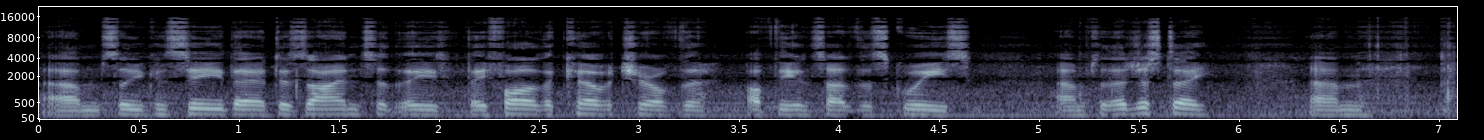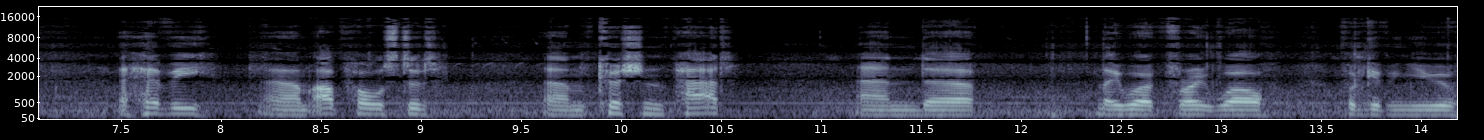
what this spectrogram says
Um, so you can see they're designed so they, they follow the curvature of the of the inside of the squeeze. Um, so they're just a um, a heavy um, upholstered cushion pad and uh, they work very well for giving you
